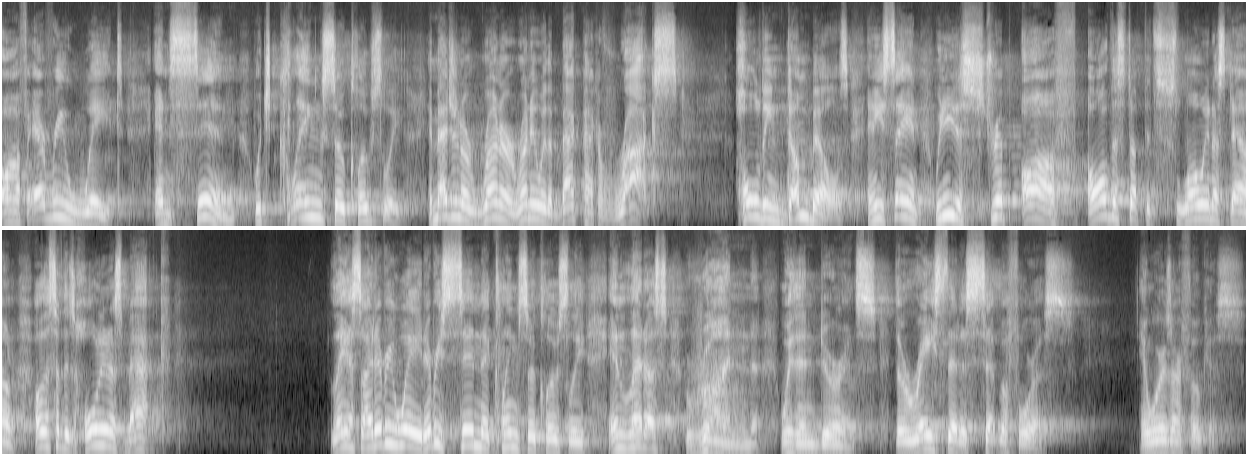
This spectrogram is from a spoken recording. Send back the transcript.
off every weight and sin which clings so closely. Imagine a runner running with a backpack of rocks holding dumbbells. And he's saying we need to strip off all the stuff that's slowing us down, all the stuff that's holding us back. Lay aside every weight, every sin that clings so closely, and let us run with endurance the race that is set before us. And where's our focus?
